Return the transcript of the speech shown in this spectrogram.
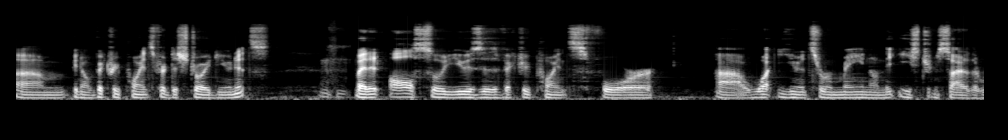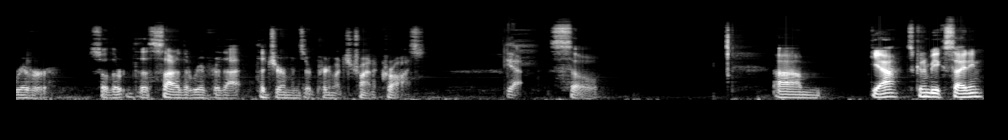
um, you know victory points for destroyed units, mhm, but it also uses victory points for uh, what units remain on the eastern side of the river. So the the side of the river that the Germans are pretty much trying to cross. Yeah. So, um, yeah, it's going to be exciting.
